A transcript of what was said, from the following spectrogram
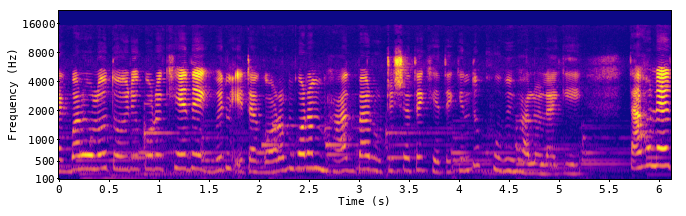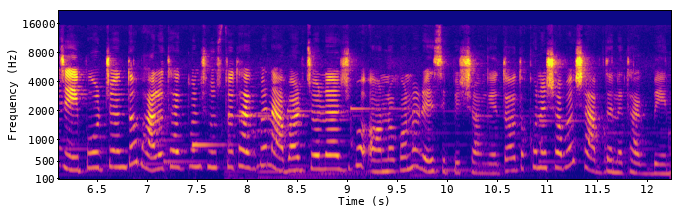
একবার হলেও তৈরি করে খেয়ে দেখবেন, এটা গরম গরম ভাত বা রুটির সাথে খেতে কিন্তু খুবই ভালো লাগে। তাহলে আজ এই পর্যন্ত। ভালো থাকবেন, সুস্থ থাকবেন। আবার চলে আসব অন্য কোনো রেসিপির সঙ্গে। ততক্ষণে সবাই সাবধানে থাকবেন।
